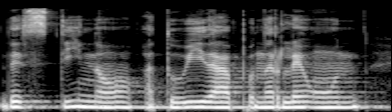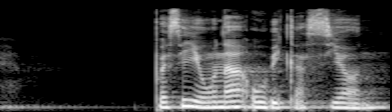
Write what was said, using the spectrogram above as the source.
destino a tu vida, ponerle un, pues sí, una ubicación.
